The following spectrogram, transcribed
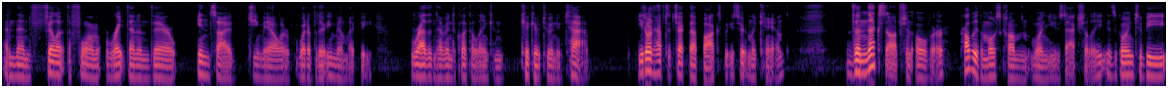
and then fill out the form right then and there inside Gmail or whatever their email might be, rather than having to click a link and kick out to a new tab. You don't have to check that box, but you certainly can. The next option over, probably the most common one used actually, is going to be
